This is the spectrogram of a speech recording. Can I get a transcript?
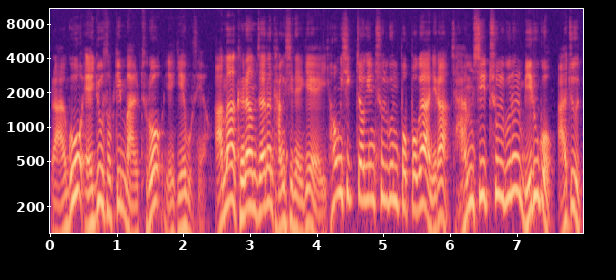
라고 애교 섞인 말투로 얘기해보세요. 아마 그 남자는 당신에게 형식적인 출근 뽀뽀가 아니라 잠시 출근을 미루고 아주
